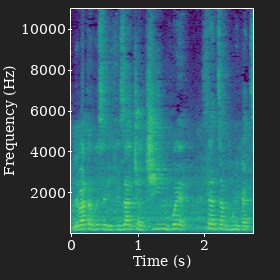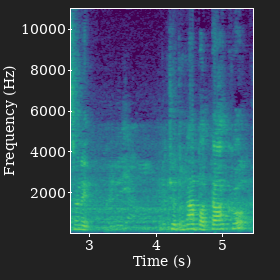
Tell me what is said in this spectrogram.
levata questa difesaccia a 5, senza comunicazione centrocampo attacco.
